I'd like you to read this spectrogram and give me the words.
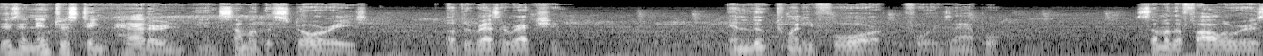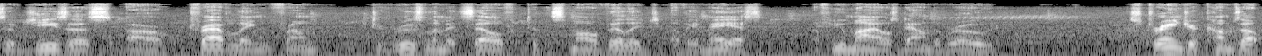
There's an interesting pattern in some of the stories of the resurrection. In Luke 24, for example, some of the followers of Jesus are traveling from Jerusalem itself to the small village of Emmaus, a few miles down the road. A stranger comes up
